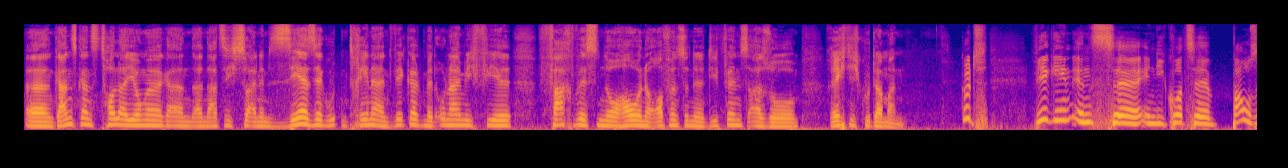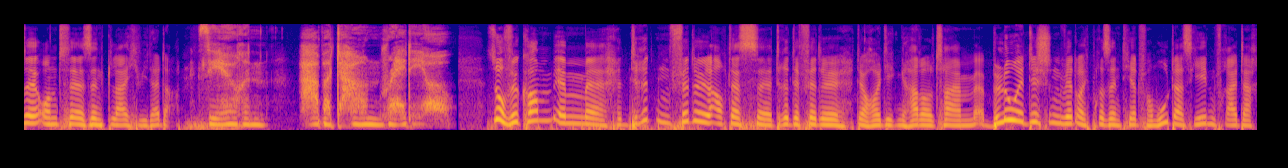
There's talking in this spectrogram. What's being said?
Äh, ganz, ganz toller Junge. Dann hat sich zu einem sehr, sehr guten Trainer entwickelt mit unheimlich viel Fachwissen, Know-how in der Offense und in der Defense. Also richtig guter Mann. Gut. Wir gehen ins, äh, in die kurze Pause und äh, sind gleich wieder da. Sie hören Habertown Radio. So, willkommen im äh, dritten Viertel. Auch das äh, dritte Viertel der heutigen Huddle Time Blue Edition wird euch präsentiert vom Hutas. Jeden Freitag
